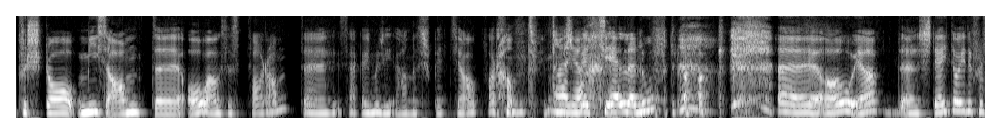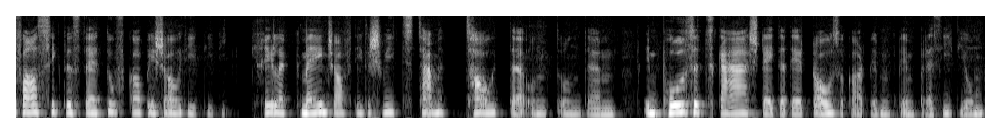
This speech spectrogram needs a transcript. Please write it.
verstehe mein Amt äh, auch als ein Pfarramt. Äh, ich sage immer, ich habe ein Spezialpfarramt mit einem ah, ja. speziellen Auftrag. äh, auch, ja, es steht auch in der Verfassung, dass die Aufgabe ist, auch die, die, die Gemeinschaft in der Schweiz zusammenzuhalten und, und ähm, Impulse zu geben, steht ja dort auch, sogar beim, beim Präsidium.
